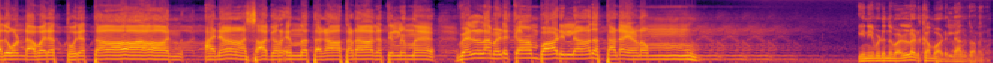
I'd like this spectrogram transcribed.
അതുകൊണ്ട് അവരെ തുരത്താൻ അനാസാഗർ എന്ന തടാ തടാകത്തിൽ നിന്ന് വെള്ളമെടുക്കാൻ പാടില്ലാതെ തടയണം. ഇനി ഇവിടുന്ന് വെള്ളം എടുക്കാൻ പാടില്ല എന്ന് തുടങ്ങി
